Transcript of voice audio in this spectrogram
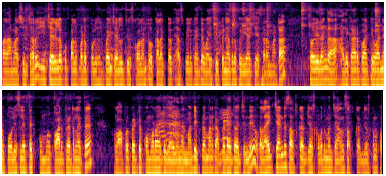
పరామర్శించారు. ఈ చర్యలకు పాల్పడ్డ పోలీసులపై చర్యలు తీసుకోవాలంటూ కలెక్టర్ ఎస్పీలకు అయితే వైసీపీ నేతలు ఫిర్యాదు చేశారన్నమాట. సో ఈ విధంగా అధికార పార్టీ వారిని పోలీసులు అయితే కుమ్ము కార్పొరేటర్లు అయితే లోపల పెట్టి కుమ్మడం అయితే జరిగిందనమాట ఇప్పుడే మనకు అప్డేట్ అయితే వచ్చింది. ఒక లైక్ చేయండి సబ్స్క్రైబ్ చేసుకోకపోతే మన ఛానల్ సబ్స్క్రైబ్ చేసుకోండి.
